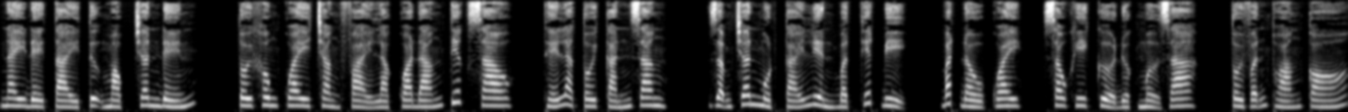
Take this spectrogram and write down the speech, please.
Nay đề tài tự mọc chân đến, tôi không quay chẳng phải là quá đáng tiếc sao, thế là tôi cắn răng, dậm chân một cái liền bật thiết bị, bắt đầu quay, sau khi cửa được mở ra, tôi vẫn thoáng có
